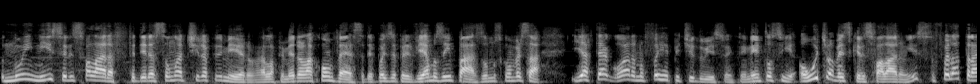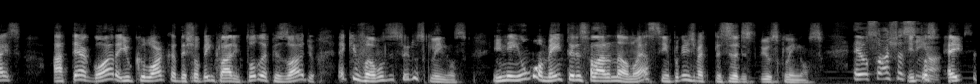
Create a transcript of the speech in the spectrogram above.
no início eles falaram, a federação não atira primeiro. Ela primeiro ela conversa, depois viemos em paz, vamos conversar. E até agora não foi repetido isso, entendeu? Então assim, a última vez que eles falaram isso foi lá atrás. Até agora, e o que o Lorca deixou bem claro em todo o episódio, é que vamos destruir os Klingons. Em nenhum momento eles falaram, não, não é assim, porque a gente vai precisar destruir os Klingons. Eu só acho assim, então, ó. é isso.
